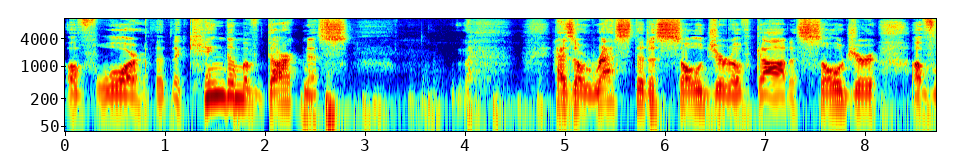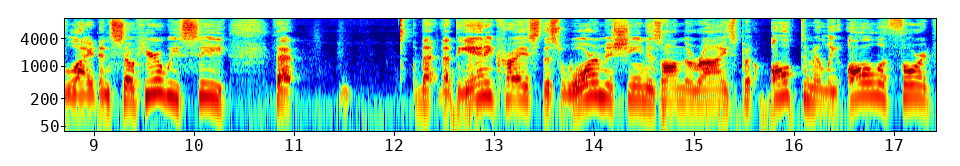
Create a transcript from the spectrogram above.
of war, that the kingdom of darkness has arrested a soldier of God, a soldier of light. And so here we see that that, that the Antichrist, this war machine is on the rise, but ultimately all authority,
